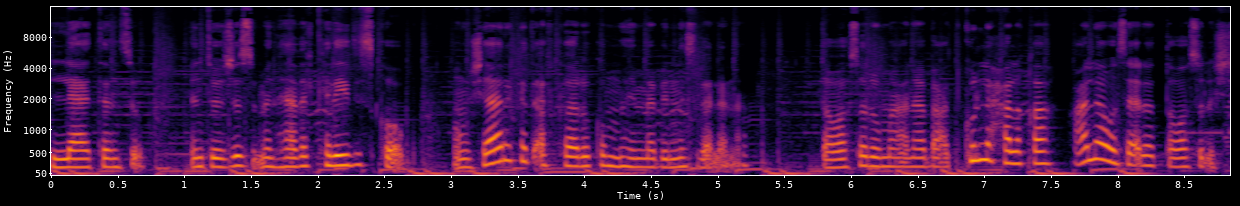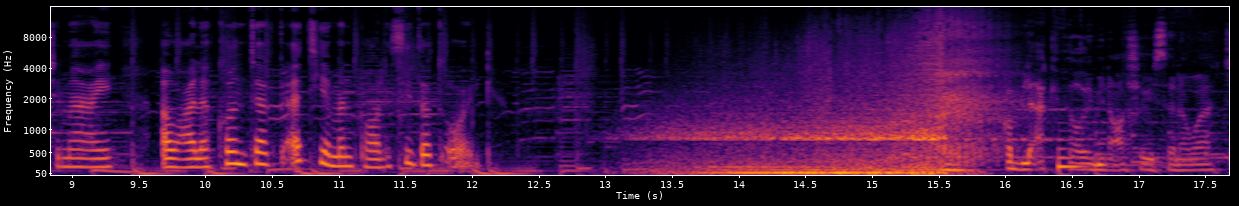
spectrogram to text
لا تنسوا أنتم جزء من هذا الكاليدوسكوب ومشاركة أفكاركم مهمة بالنسبة لنا. تواصلوا معنا بعد كل حلقة على وسائل التواصل الاجتماعي أو على contact at yemenpolicy.org قبل أكثر من عشر سنوات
